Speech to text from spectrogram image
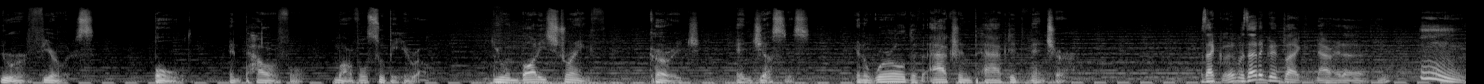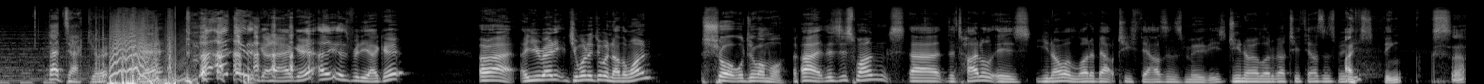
you're a fearless, bold, and powerful Marvel superhero. You embody strength, courage, and justice in a world of action packed adventure. Was that good? Was that a good, like, narrator thing? Hmm, that's accurate. Yeah. I, I think it's accurate. I think it's pretty accurate. All right. Are you ready? Do you want to do another one? Sure, we'll do one more. All right, there's this one. Uh, the title is "You know a lot about 2000s movies." Do you know a lot about 2000s movies? I think so. All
